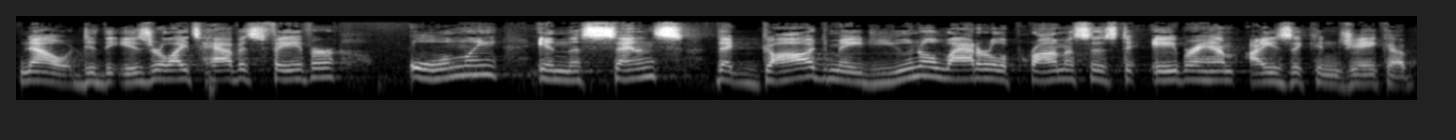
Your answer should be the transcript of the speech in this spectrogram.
Now, did the Israelites have his favor? Only in the sense that God made unilateral promises to Abraham, Isaac, and Jacob.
